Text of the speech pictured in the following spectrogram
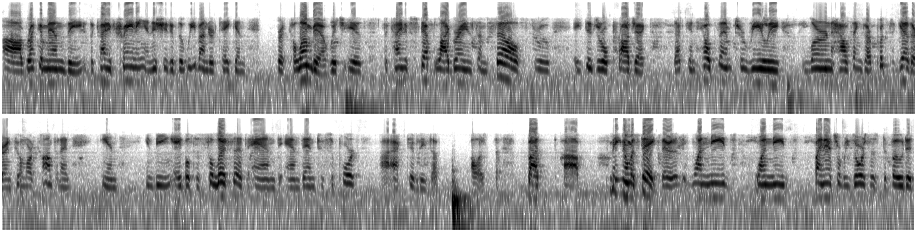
uh, recommend the, the kind of training initiative that we've undertaken at Columbia, which is to kind of step librarians themselves through a digital project that can help them to really learn how things are put together and feel more confident in in being able to solicit and and then to support uh, activities of scholars. But uh, make no mistake, there one needs one needs financial resources devoted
